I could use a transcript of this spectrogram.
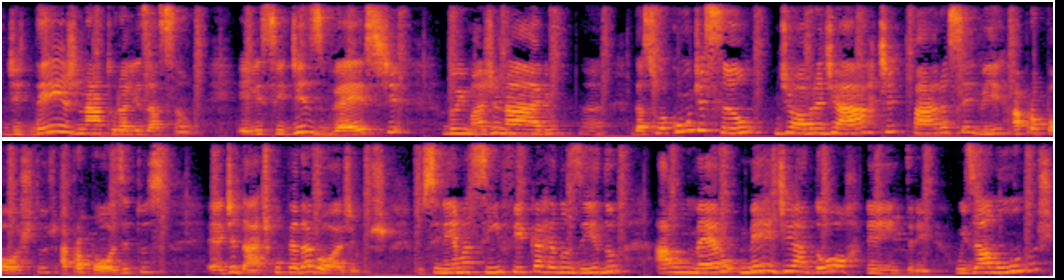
de desnaturalização. Ele se desveste do imaginário, né? da sua condição de obra de arte para servir a propósitos, a propósitos é, didático-pedagógicos. O cinema, assim, fica reduzido a um mero mediador entre os alunos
